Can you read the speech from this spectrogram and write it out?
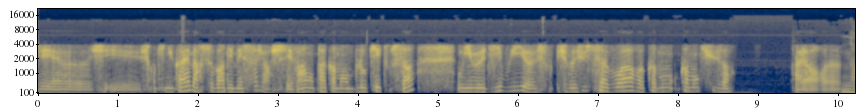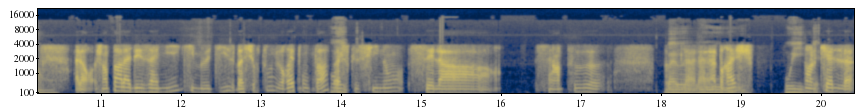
j'ai euh, j'ai- je continue quand même à recevoir des messages alors je sais vraiment pas comment bloquer tout ça où il me dit oui euh, je, veux juste savoir euh, comment comment tu vas. Alors euh, Non. Alors, j'en parle à des amis qui me disent, bah surtout ne réponds pas Oui. parce que sinon c'est la, c'est un peu euh, Bah, la, la- la brèche Oui. dans lequel,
